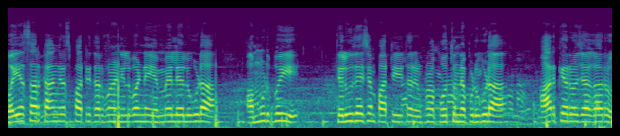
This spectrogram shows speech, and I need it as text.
వైఎస్ఆర్ కాంగ్రెస్ పార్టీ తరఫున నిలబడిన ఎమ్మెల్యేలు కూడా అమ్ముడుపోయి తెలుగుదేశం పార్టీ తరఫున పోతున్నప్పుడు కూడా ఆర్కే రోజా గారు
